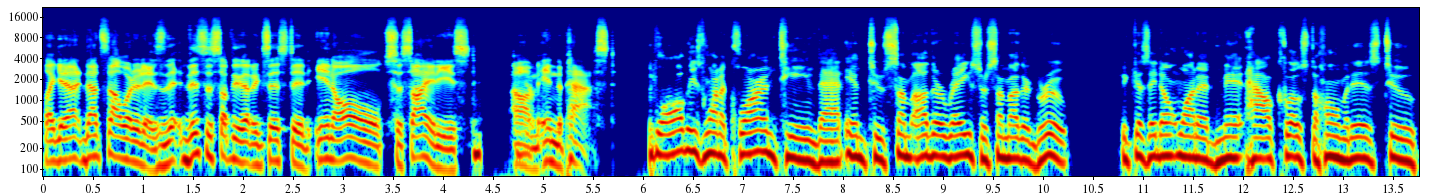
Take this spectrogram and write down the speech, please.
Like that, that's not what it is. This is something that existed in all societies um, in the past. People always want to quarantine that into some other race or some other group because they don't want to admit how close to home it is to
